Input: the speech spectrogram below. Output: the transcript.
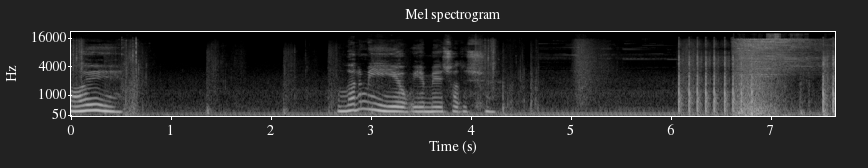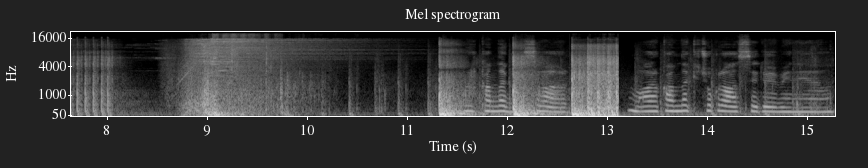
Ay. Bunları mı yiyor, yemeye çalışıyor? Arkamda birisi vardı. Ama arkamdaki çok rahatsız ediyor beni ya.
